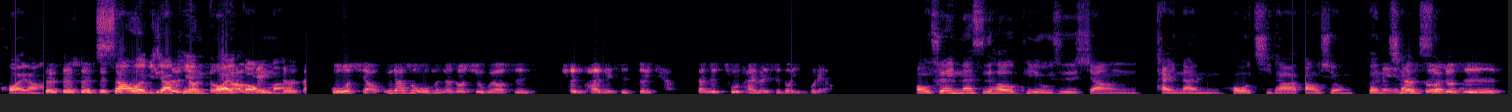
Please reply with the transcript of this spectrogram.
快，然后对对对对，稍微比较偏快攻嘛。国小应该说，我们那时候秀国小是全台北市最强，但是出台北市都赢不了。哦，所以那时候，譬如是像台南或其他高雄更哎，强那时候就是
